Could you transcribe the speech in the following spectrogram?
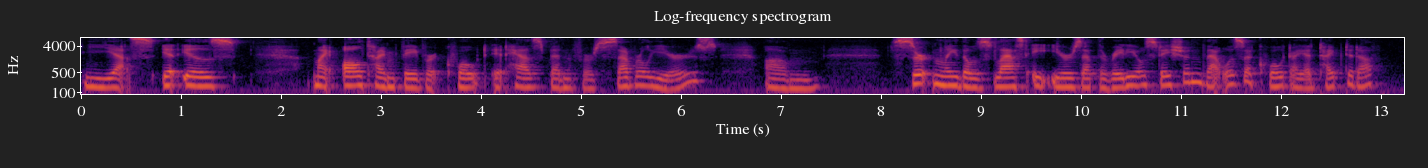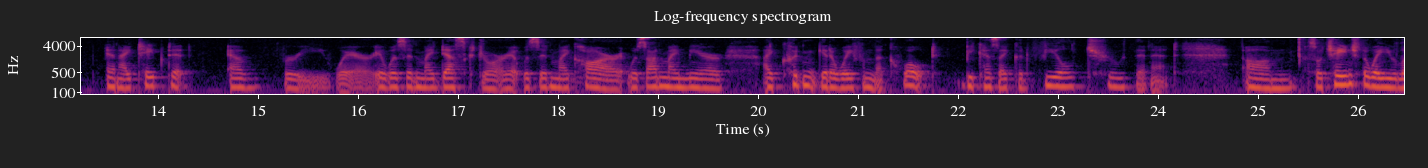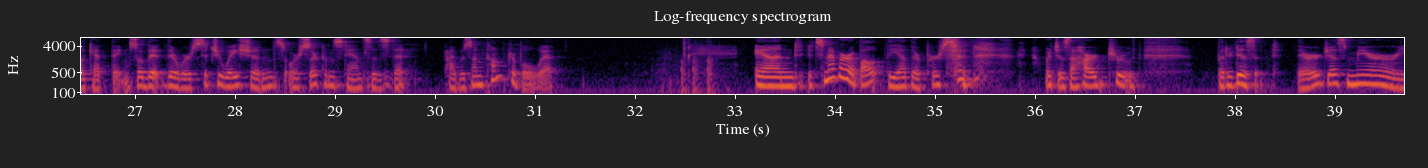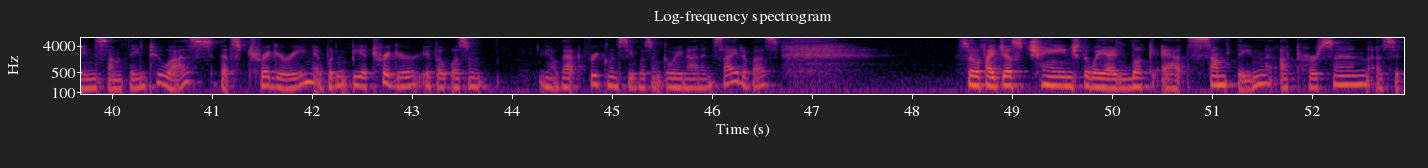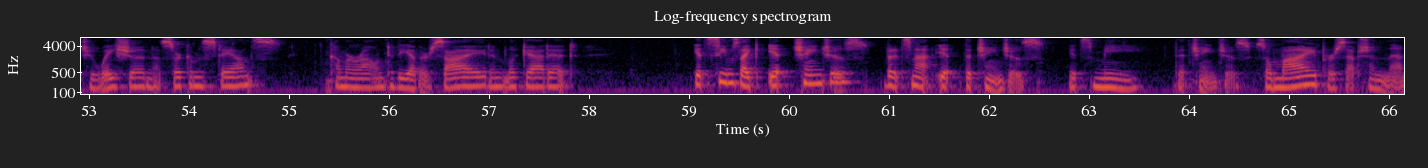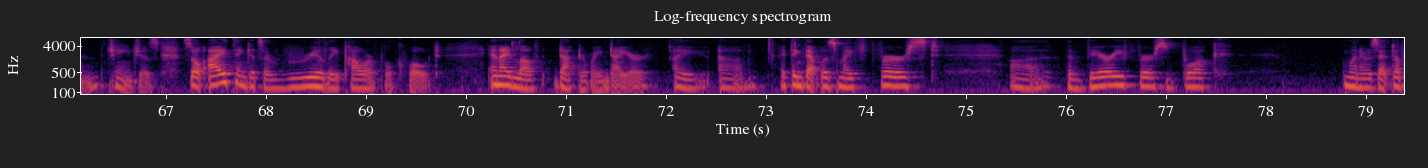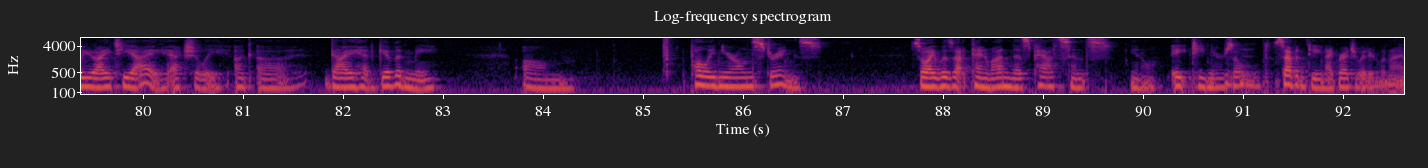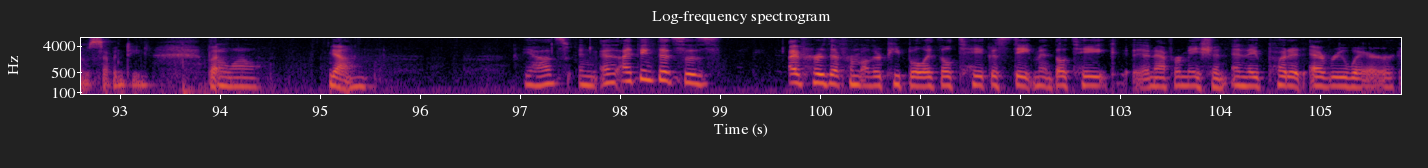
Yes, it is my all time favorite quote. It has been for several years. Um, certainly, those last eight years at the radio station, that was a quote. I had typed it up and I taped it everywhere. It was in my desk drawer, it was in my car, it was on my mirror. I couldn't get away from the quote because I could feel truth in it. Um, so change the way you look at things. So that there were situations or circumstances that I was uncomfortable with. And it's never about the other person, which is a hard truth, but it isn't. They're just mirroring something to us that's triggering. It wouldn't be a trigger if it wasn't you know that frequency wasn't going on inside of us so if i just change the way i look at something a person a situation a circumstance come around to the other side and look at it it seems like it changes but it's not it that changes. It's me that changes. So my perception then changes. So i think it's a really powerful quote and i love dr wayne dyer. I um, I think that was my first, uh, the very first book when I was at WITI, actually, a, a guy had given me um, Pulling Your Own Strings. So I was uh, kind of on this path since, you know, 18 years old. 17. I graduated when I was 17. But, oh, wow. Yeah. Yeah, that's, and, and I think this is I've heard that from other people. Like they'll take a statement, they'll take an affirmation, and they put it everywhere.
